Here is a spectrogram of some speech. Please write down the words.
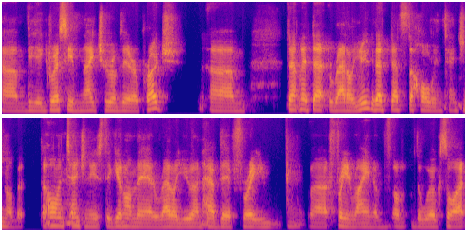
um, the aggressive nature of their approach. Um, don't let that rattle you. That that's the whole intention of it. The whole intention is to get on there, and rattle you, and have their free uh, free reign of, of the work site,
